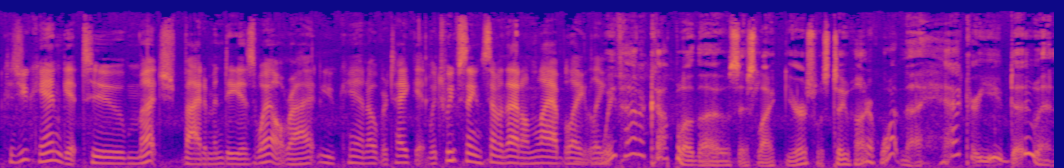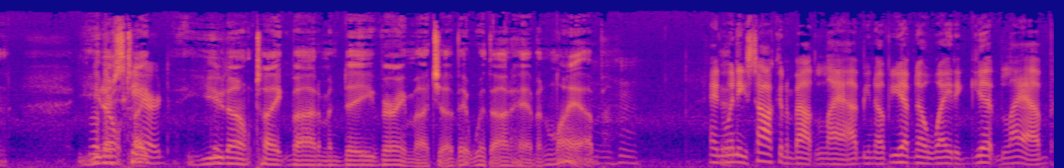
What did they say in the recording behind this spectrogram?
Because you can get too much vitamin D as well, right? You can overtake it, which we've seen some of that on lab lately. We've had a couple of those. It's like yours was 200. What in the heck are you doing? You well, don't scared. take you they're don't take vitamin D very much of it without having lab. Mm-hmm. And it, when he's talking about lab, you know, if you have no way to get lab,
